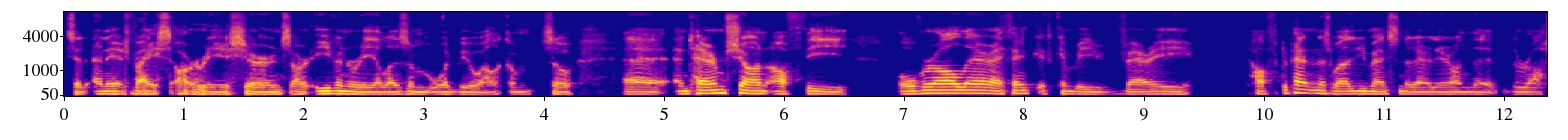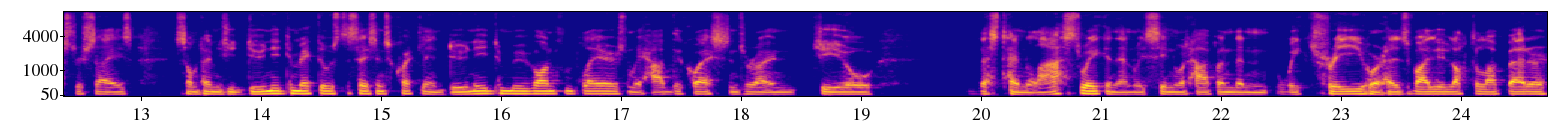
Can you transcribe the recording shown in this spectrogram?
He said any advice or reassurance or even realism would be welcome. So, uh, in terms, Shawn, of the overall there, I think it can be very tough, depending as well. You mentioned it earlier on the the roster size. Sometimes you do need to make those decisions quickly and do need to move on from players. And we had the questions around Gio this time last week, and then we've seen what happened in week three, where his value looked a lot better.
